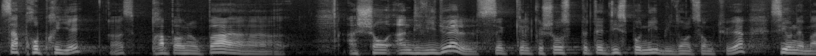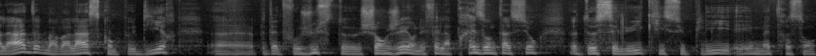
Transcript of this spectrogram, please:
s'approprier. Hein, pas un chant individuel, c'est quelque chose peut-être disponible dans le sanctuaire. Si on est malade, ben voilà ce qu'on peut dire. Euh, peut-être faut juste changer en effet la présentation de celui qui supplie et mettre son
